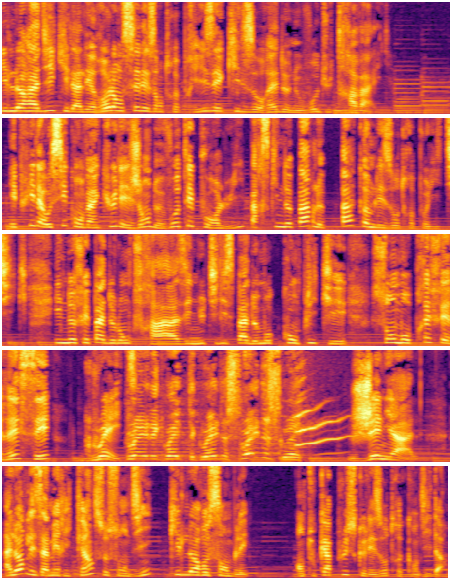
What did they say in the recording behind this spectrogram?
Il leur a dit qu'il allait relancer les entreprises et qu'ils auraient de nouveau du travail. Et puis il a aussi convaincu les gens de voter pour lui parce qu'il ne parle pas comme les autres politiques. Il ne fait pas de longues phrases, il n'utilise pas de mots compliqués. Son mot préféré, c'est great. Génial. Alors les Américains se sont dit qu'il leur ressemblait. En tout cas plus que les autres candidats.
